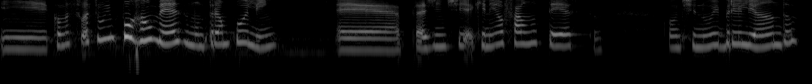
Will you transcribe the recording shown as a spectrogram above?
E como se fosse um empurrão mesmo, um trampolim. É, para a gente, que nem eu falo no texto, continue brilhando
